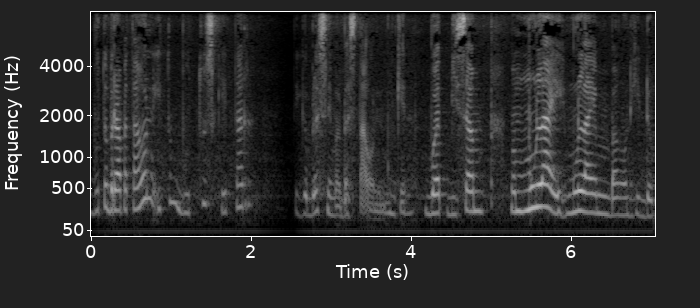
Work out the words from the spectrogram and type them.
Butuh berapa tahun? Itu butuh sekitar 13-15 tahun mungkin buat bisa memulai mulai membangun hidup.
